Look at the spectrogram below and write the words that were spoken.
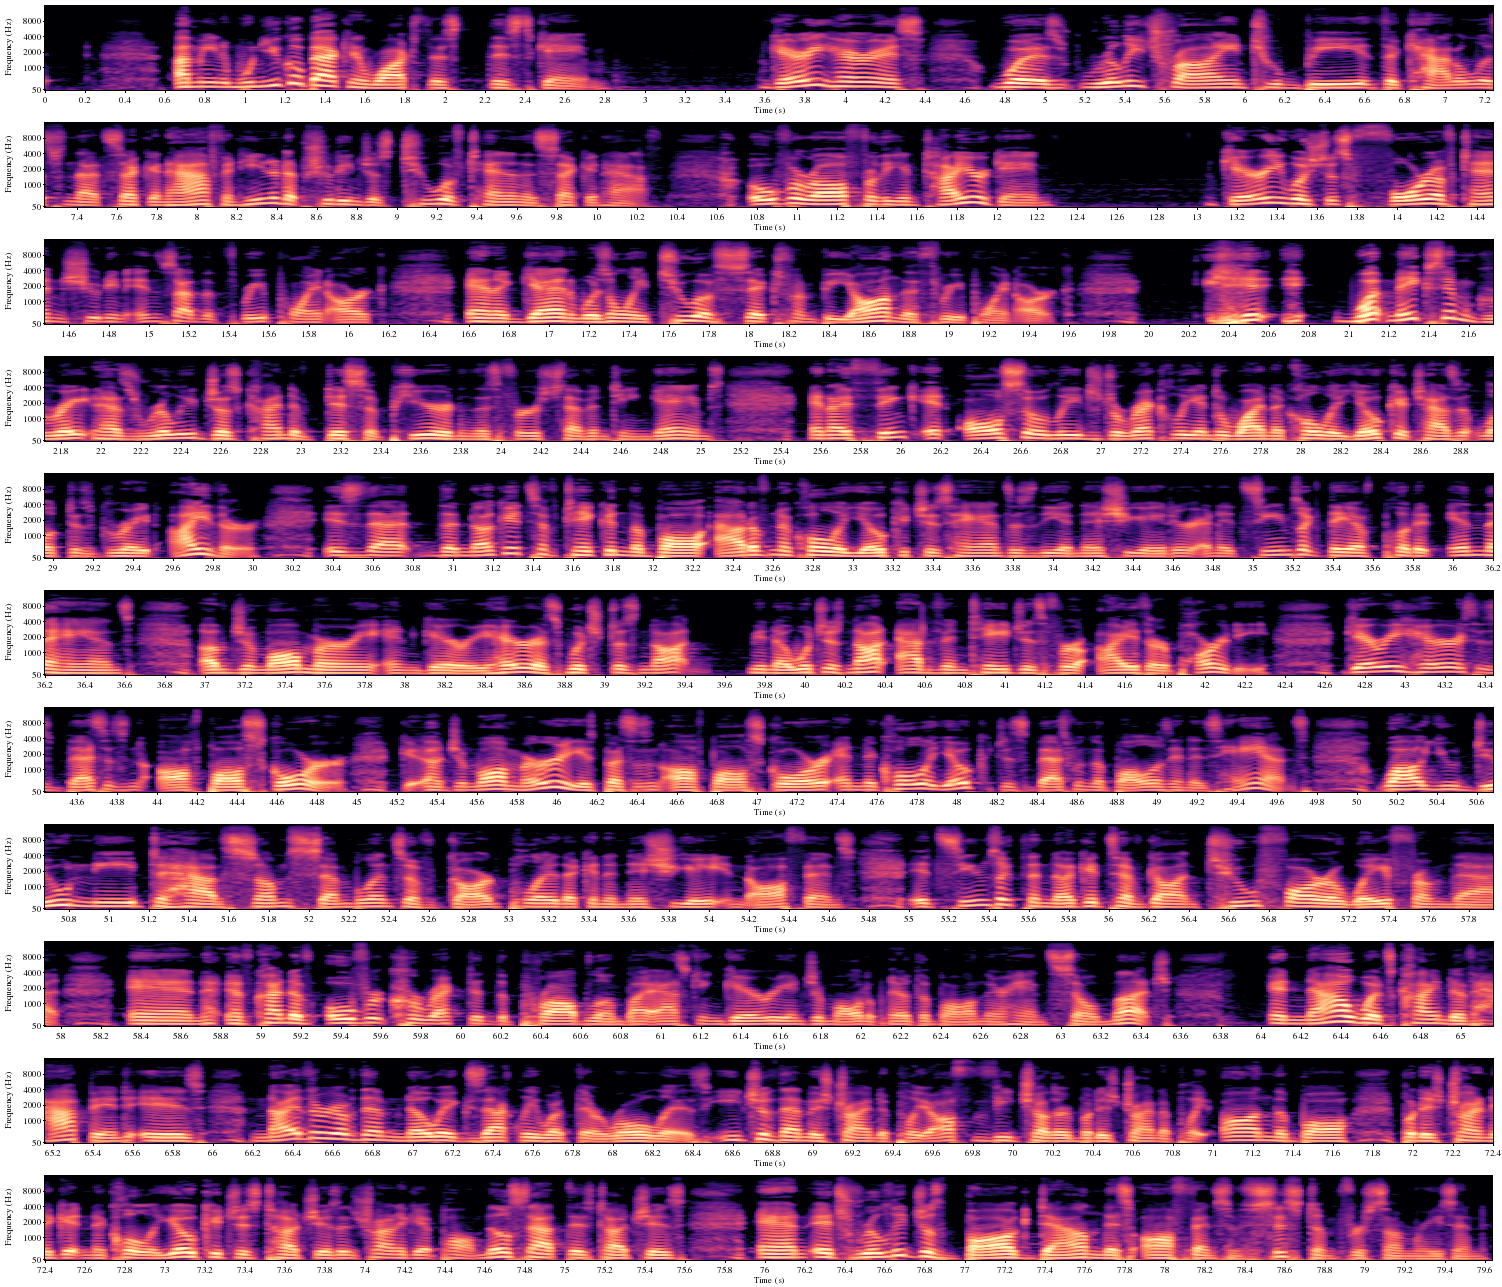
I mean, when you go back and watch this this game, Gary Harris was really trying to be the catalyst in that second half, and he ended up shooting just 2 of 10 in the second half. Overall, for the entire game, Gary was just 4 of 10 shooting inside the three point arc, and again was only 2 of 6 from beyond the three point arc what makes him great has really just kind of disappeared in this first 17 games. And I think it also leads directly into why Nikola Jokic hasn't looked as great either. Is that the Nuggets have taken the ball out of Nikola Jokic's hands as the initiator, and it seems like they have put it in the hands of Jamal Murray and Gary Harris, which does not you know, which is not advantageous for either party. Gary Harris is best as an off-ball scorer. Uh, Jamal Murray is best as an off-ball scorer, and Nikola Jokic is best when the ball is in his hands. While you do need to have some semblance of guard play that can initiate an offense, it seems like the Nuggets have gone too far away from that and have kind of overcorrected the problem by asking Gary and Jamal to play with the ball in their hands so much. And now what's kind of happened is neither of them know exactly what their role is. Each of them is trying to play off of each other, but is trying to play on the ball, but is trying to get Nikola Jokic's touches and trying to get Paul Millsap his touches. And it's really just bogged down this offensive system for some reason.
